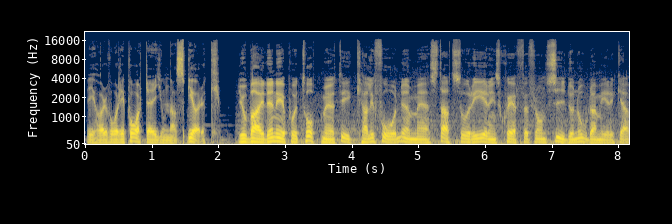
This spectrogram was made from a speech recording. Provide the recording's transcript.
Vi hör vår reporter Jonas Björk. Joe Biden är på ett toppmöte i Kalifornien med stats och regeringschefer från Syd och Nordamerika.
